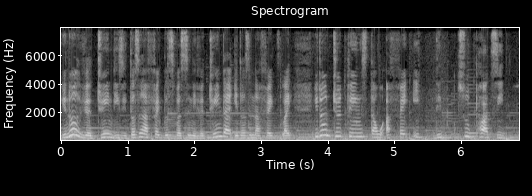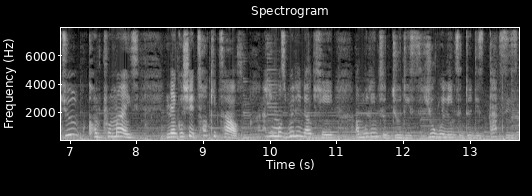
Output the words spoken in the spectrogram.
you know if you're doing this it doesn't affect this person. If you're doing that it doesn't affect like you don't do things that will affect it, the two party do compromise. Negotiate. Talk it out. And you must willing? Okay i'm willing to do this. You're willing to do this. That is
